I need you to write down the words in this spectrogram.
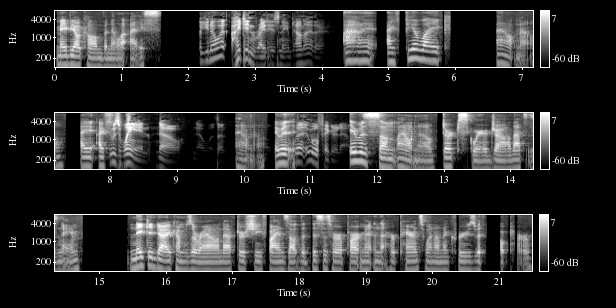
Maybe I'll call him Vanilla Ice. you know what? I didn't write his name down either. I I feel like I don't know. I I It was Wayne. No, no, it wasn't. I don't know. It was We'll, we'll figure it out. it was some I don't know. Dirk Squarejaw, that's his name. Naked guy comes around after she finds out that this is her apartment and that her parents went on a cruise without her.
